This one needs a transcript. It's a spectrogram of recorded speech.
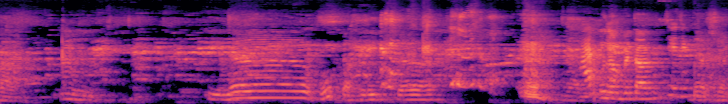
હા. એને હું તકલીફ છે. નામ બેટા. દર્શન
